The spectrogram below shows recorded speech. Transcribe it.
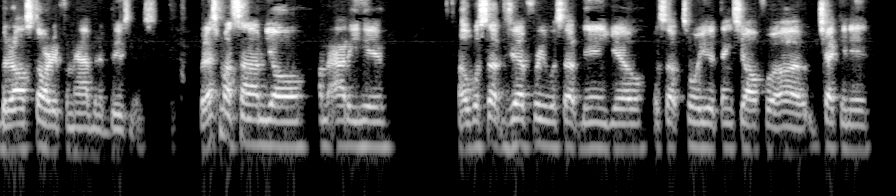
But it all started from having a business. But that's my time, y'all. I'm out of here. Uh, what's up, Jeffrey? What's up, Danielle? What's up, Toya? Thanks y'all for uh, checking in.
